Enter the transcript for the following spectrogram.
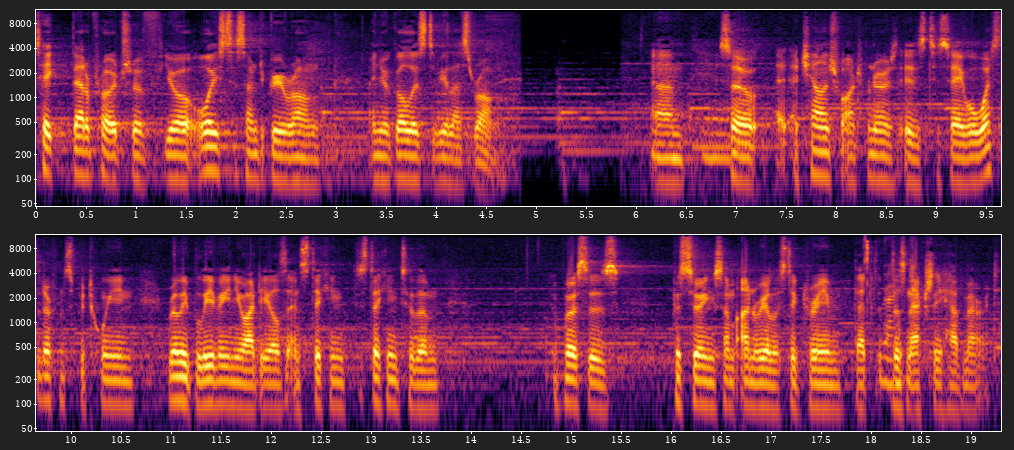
take that approach of you're always to some degree wrong, and your goal is to be less wrong. Um, so, a, a, challenge for entrepreneurs is to say, well, what's the difference between really believing in your ideals and sticking sticking to them versus pursuing some unrealistic dream that right. doesn't actually have merit?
